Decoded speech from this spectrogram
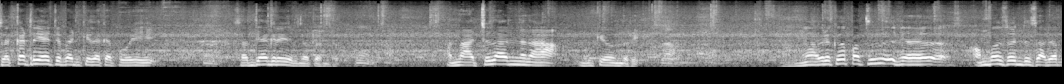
സെക്രട്ടേറിയറ്റ് പണിക്കലൊക്കെ പോയി സത്യാഗ്രഹം ഇരുന്നിട്ടുണ്ട്. അന്ന് അച്യുതാനന്ദനാ മുഖ്യമന്ത്രി. അന്ന് അവർക്ക് പത്ത് അമ്പത് സെന്റ് സ്ഥലം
